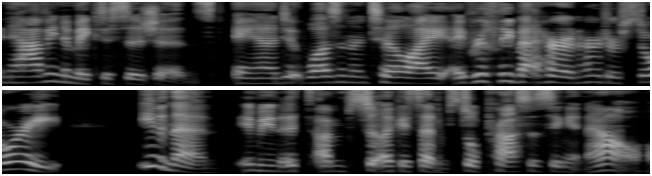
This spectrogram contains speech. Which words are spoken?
and having to make decisions. And it wasn't until I, I really met her and heard her story. Even then, I mean, I'm still, like I said, I'm still processing it now.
